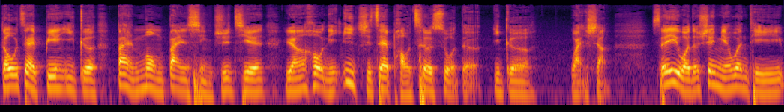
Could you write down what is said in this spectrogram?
都在编一个半梦半醒之间，然后你一直在跑厕所的一个晚上。所以我的睡眠问题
